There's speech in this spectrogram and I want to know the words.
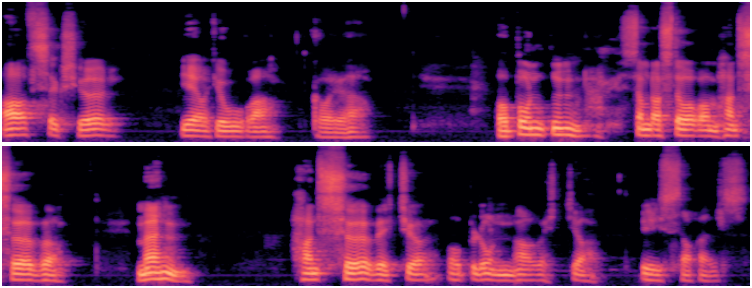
Av seg sjøl gjør jorda grøde. Og bonden, som det står om, han sover. Men han sover ikke og blunder ikke Israels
